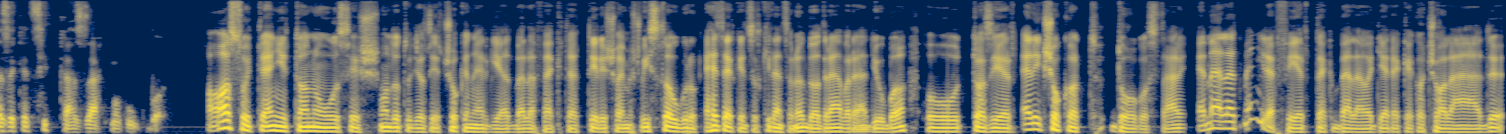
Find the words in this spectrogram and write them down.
ezeket szipkázzák magukba. Az, hogy te ennyit tanulsz, és mondod, hogy azért sok energiát belefektettél, és ha most visszaugrok 1995-ben a Dráva Rádióba, ott azért elég sokat dolgoztál. Emellett mennyire fértek bele a gyerekek, a család?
